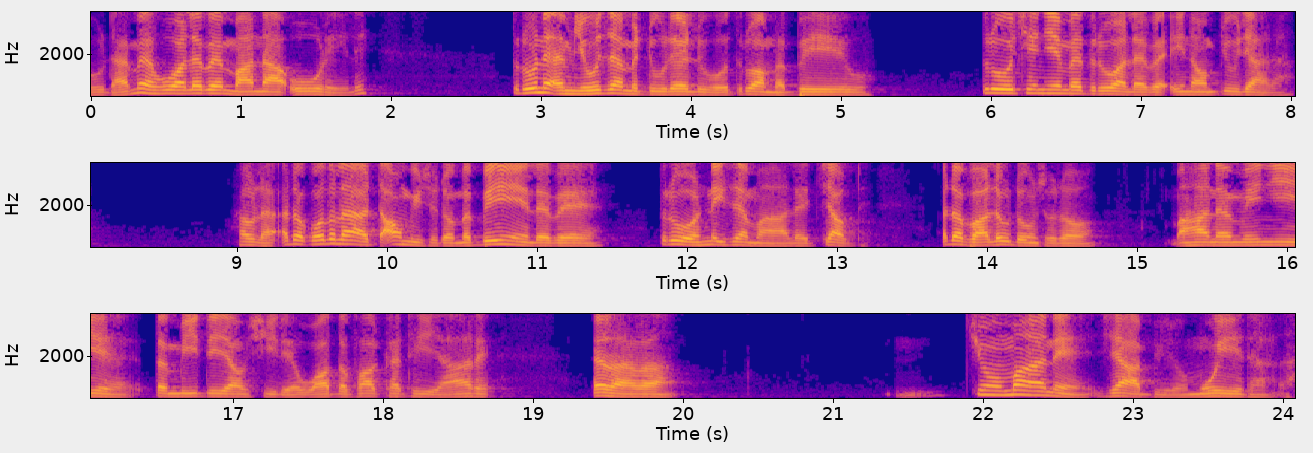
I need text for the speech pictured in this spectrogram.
ဘူးဒါပေမဲ့ဟိုကလည်းပဲမာနာအိုးတယ်လေသူတို့နဲ့အမျိုးဆက်မတူတဲ့လူကိုသူတို့ကမပေးဘူးသူတို့ချင်းချင်းပဲသူတို့ကလည်းပဲအိမ်အောင်ပြုတ်ကြတာဟုတ်လားအဲ့တော့ကောသလကတောင်းပြီဆိုတော့မပေးရင်လည်းပဲသူတို့ကိုနှိမ့်ဆက်မှာလည်းကြောက်တယ်အဲ့တော့ဘာလုပ်တုံဆိုတော့မဟာနမင်းကြီးရဲ့သမီးတယောက်ရှိတယ်ဝါသဖခတ္ထိယာတဲ့အဲ့ဒါက ကျွန်မနဲ့ရပြီးတော့မွေးထားတာ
